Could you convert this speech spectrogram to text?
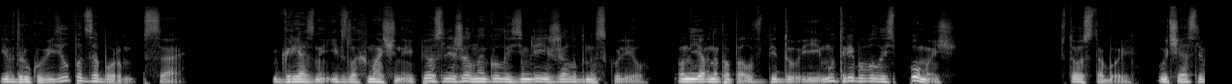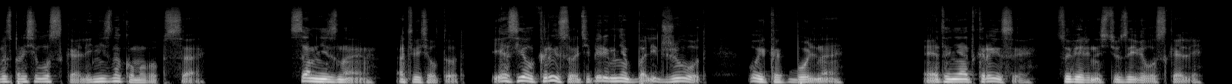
и вдруг увидел под забором пса. Грязный и взлохмаченный пес лежал на голой земле и жалобно скулил. Он явно попал в беду, и ему требовалась помощь. «Что с тобой?» — участливо спросил Оскали незнакомого пса. «Сам не знаю», — ответил тот. «Я съел крысу, а теперь у меня болит живот. Ой, как больно». «Это не от крысы», — с уверенностью заявил Оскали.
